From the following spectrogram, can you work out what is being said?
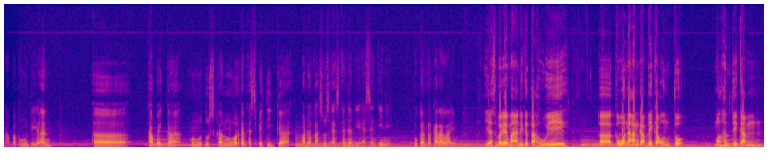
Kenapa kemudian eh, KPK memutuskan mengeluarkan SP3 pada kasus SN dan ISN ini, bukan perkara lain? Ya, sebagaimana diketahui, eh, kewenangan KPK untuk menghentikan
